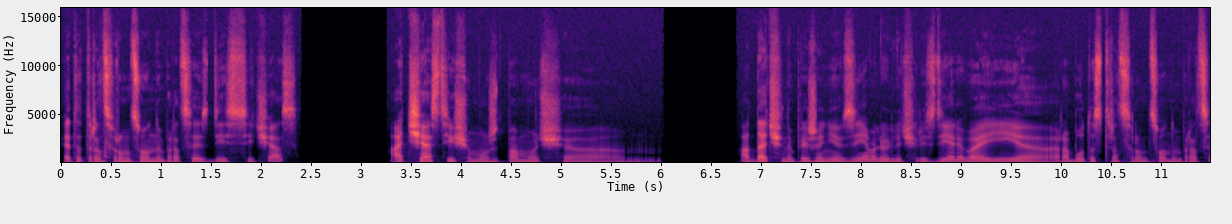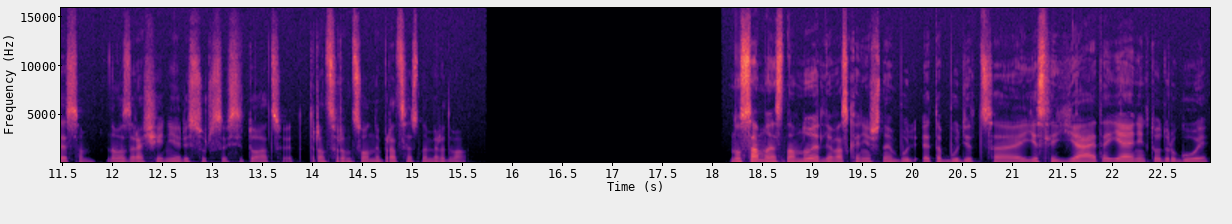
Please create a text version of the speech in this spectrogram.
Это трансформационный процесс здесь сейчас. Отчасти еще может помочь э, отдача напряжения в землю или через дерево и э, работа с трансформационным процессом на возвращение ресурсов в ситуацию. Это трансформационный процесс номер два. Но самое основное для вас, конечно, это будет, э, если я — это я, и никто другой,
